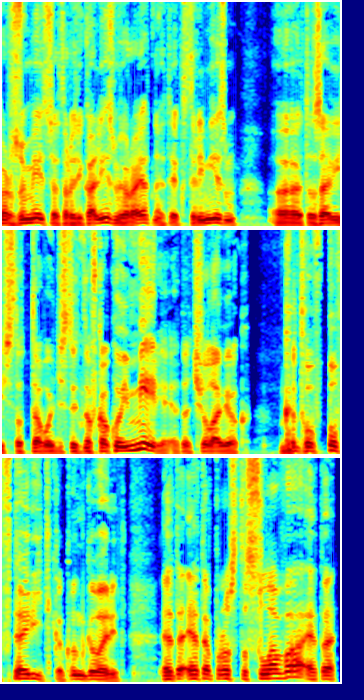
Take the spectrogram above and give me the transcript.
Разумеется, это радикализм, вероятно, это экстремизм. Э, это зависит от того, действительно, в какой мере этот человек готов повторить, как он говорит. Это, это просто слова, это,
